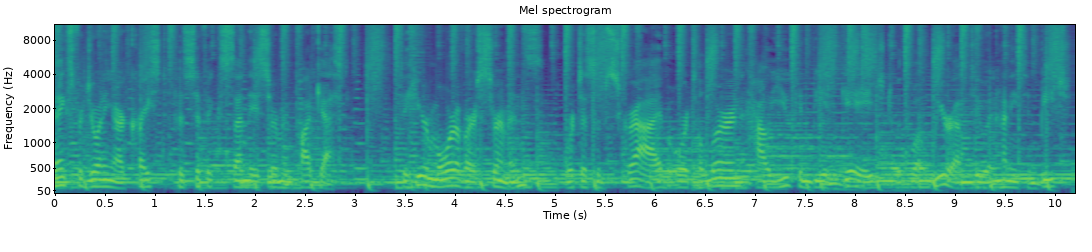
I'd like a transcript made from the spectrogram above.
Thanks for joining our Christ Pacific Sunday Sermon Podcast. To hear more of our sermons, or to subscribe, or to learn how you can be engaged with what we're up to in Huntington Beach,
